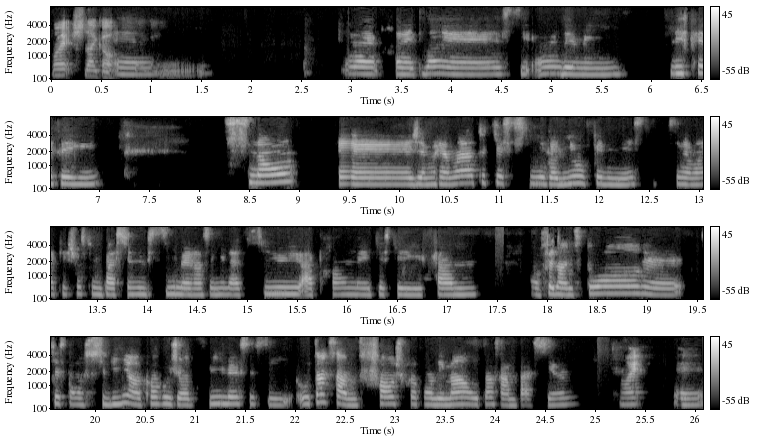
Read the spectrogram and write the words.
Ouais, je suis d'accord. Euh... Ouais, honnêtement, euh, c'est un de mes livres préférés. Sinon, j'aime vraiment tout ce qui est relié au féminisme. C'est vraiment quelque chose qui me passionne aussi, me renseigner là-dessus, apprendre qu'est-ce que les femmes on fait dans l'histoire, euh, qu'est-ce qu'on subit encore aujourd'hui. Là, c'est, autant ça me fâche profondément, autant ça me passionne. Ouais. Euh,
